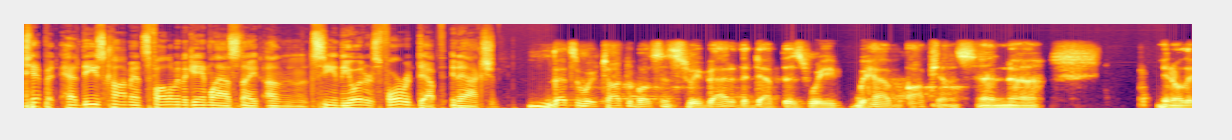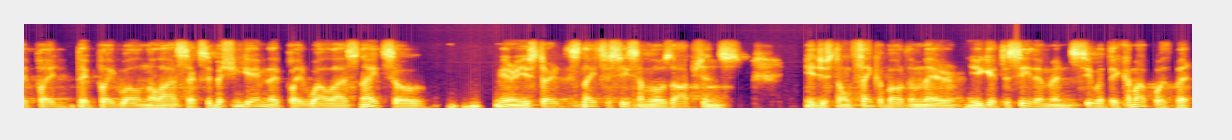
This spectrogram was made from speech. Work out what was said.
Tippett had these comments following the game last night on seeing the Oilers' forward depth in action. That's what we've talked about since we've added the depth. Is we we have options, and uh, you know they played they played well in the last exhibition game. They played well last night. So you know you start. It's nice to see some of those options. You just don't think about them there. You get to see them and see what they come up with. But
